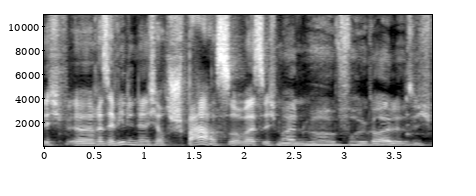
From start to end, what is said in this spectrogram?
ich äh, reserviere den ja nicht aus Spaß. So, weißt du, ich meine, ja, voll geil. Also ich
